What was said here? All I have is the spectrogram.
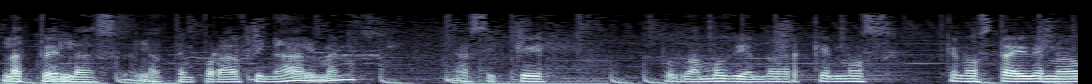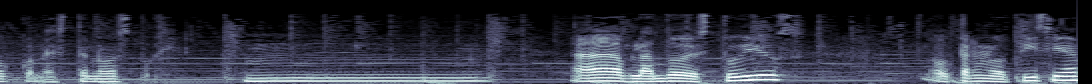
la, te- las- la temporada final al menos. Así que pues vamos viendo a ver qué nos, qué nos trae de nuevo con este nuevo estudio. Mm, ah, hablando de estudios, otra noticia.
